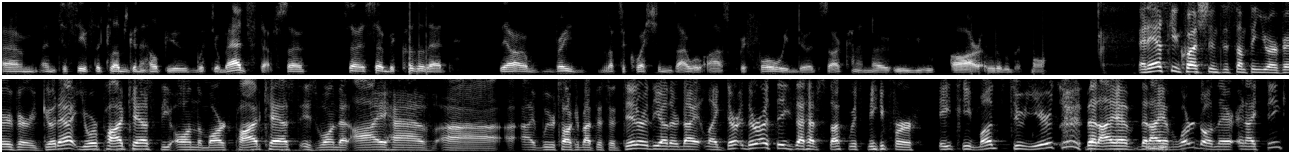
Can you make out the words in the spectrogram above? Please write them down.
um, and to see if the club's going to help you with your bad stuff. So so so because of that, there are very lots of questions I will ask before we do it, so I kind of know who you are a little bit more. And asking questions is something you are very, very good at. Your podcast, the On the Mark podcast, is one that I have. Uh, I, we were talking about this at dinner the other night. Like there, there are things that have stuck with me for eighteen months, two years that I have that mm-hmm. I have learned on there. And I think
